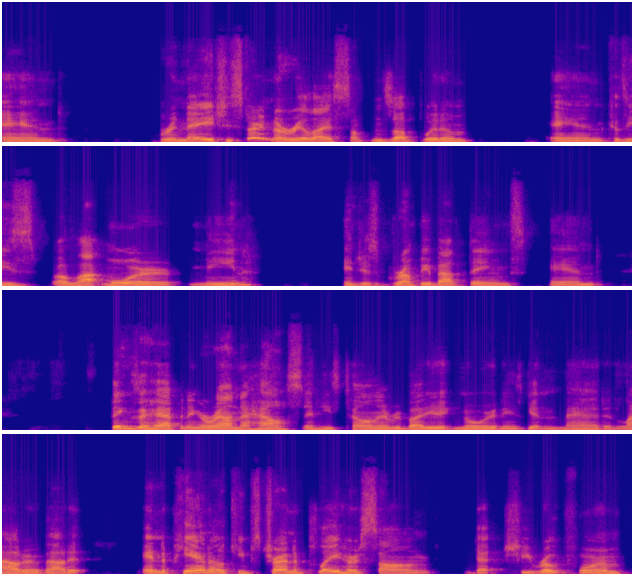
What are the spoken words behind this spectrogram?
And Renee, she's starting to realize something's up with him. And because he's a lot more mean and just grumpy about things. And things are happening around the house, and he's telling everybody to ignore it. And he's getting mad and louder about it. And the piano keeps trying to play her song that she wrote for him.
